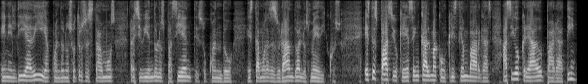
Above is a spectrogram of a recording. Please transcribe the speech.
en el día a día cuando nosotros estamos recibiendo los pacientes o cuando estamos asesorando a los médicos. Este espacio que es en calma con Cristian Vargas ha sido creado para ti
